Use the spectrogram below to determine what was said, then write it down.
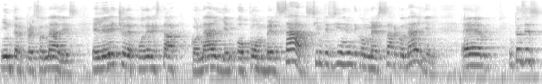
interpersonales, el derecho de poder estar con alguien o conversar, simplemente conversar con alguien. Eh, entonces,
